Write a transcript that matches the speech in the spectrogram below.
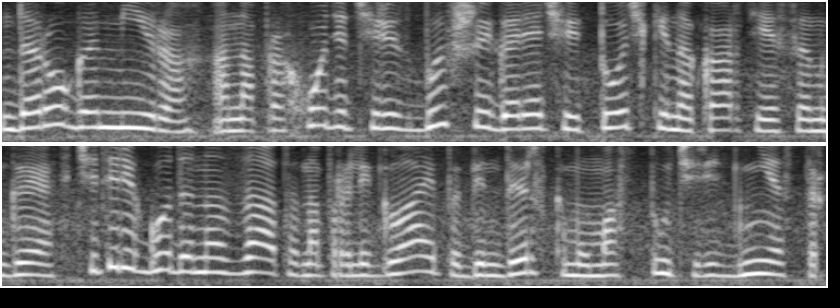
Дорога мира. Она проходит через бывшие горячие точки на карте СНГ. Четыре года назад она пролегла и по Бендерскому мосту через Днестр.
